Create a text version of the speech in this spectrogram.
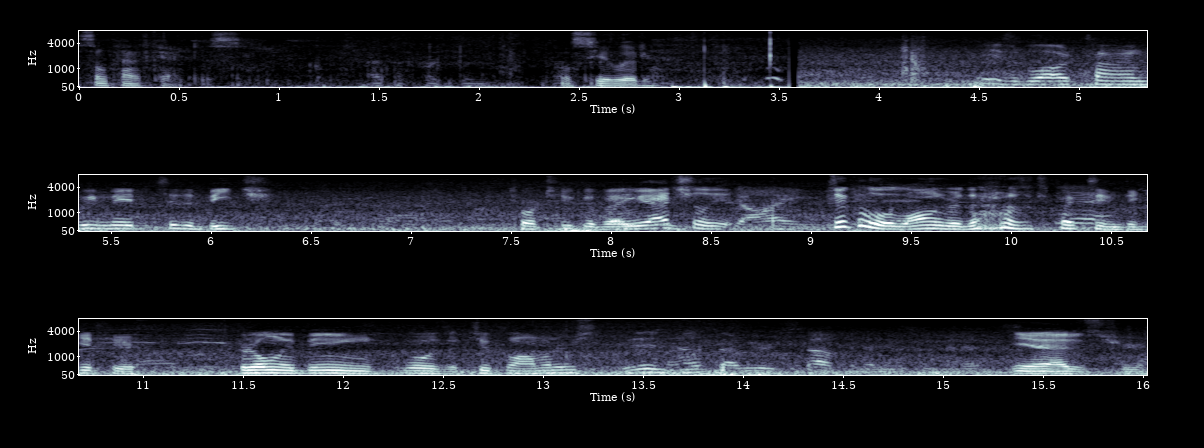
Some kind of cactus. That's a we'll see you later. It's vlog time. We made it to the beach. Tortuga Bay. We actually dying. took a little longer than I was expecting to get here. For it only being, what was it, two kilometers? It didn't help that we were stopping every two minutes. Yeah, that is true.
